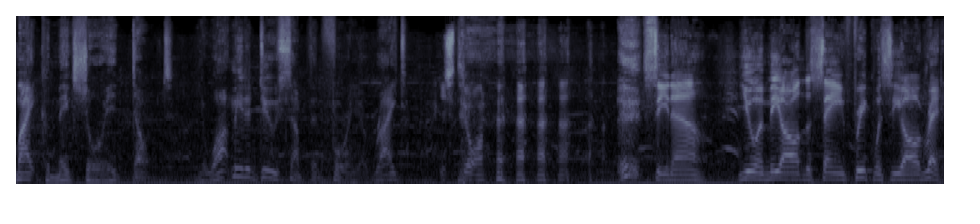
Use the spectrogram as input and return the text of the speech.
might could make sure it don't. You want me to do something for you, right? You still on. See now, you and me are on the same frequency already.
